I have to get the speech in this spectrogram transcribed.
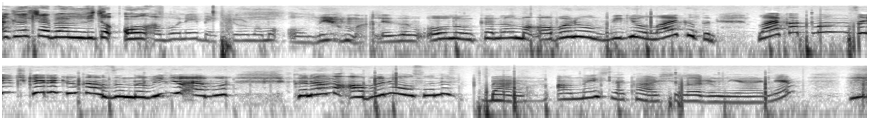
Arkadaşlar ben video 10 aboneyi bekliyorum ama olmuyor maalesef. Olun kanalıma abone olun. Video like atın. Like atmanıza hiç gerek yok aslında. Video abone kanalıma abone olsanız ben anlayışla karşılarım yani.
